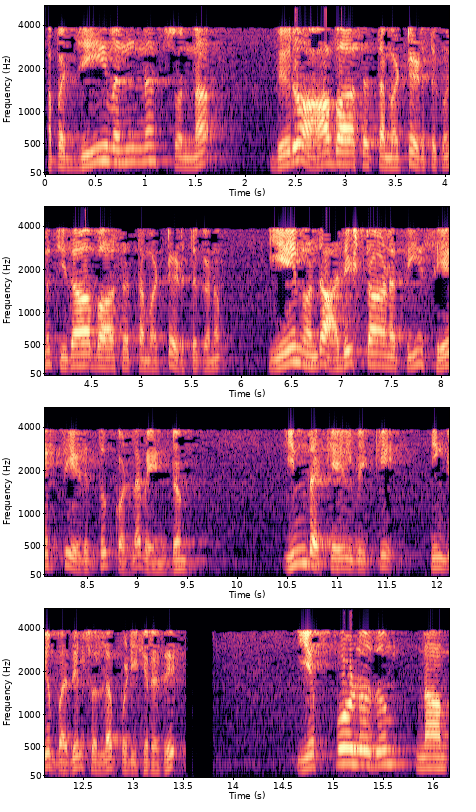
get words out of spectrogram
அப்ப ஜீவன் சொன்னா வெறும் ஆபாசத்தை மட்டும் எடுத்துக்கணும் சிதாபாசத்தை மட்டும் எடுத்துக்கணும். ஏன் வந்து அதிஷ்டானத்தையும் சேர்த்து எடுத்துக்கொள்ள வேண்டும்? இந்த கேள்விக்கு இங்கு பதில் சொல்லப்படுகிறது. எப்பொழுதும் நாம்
